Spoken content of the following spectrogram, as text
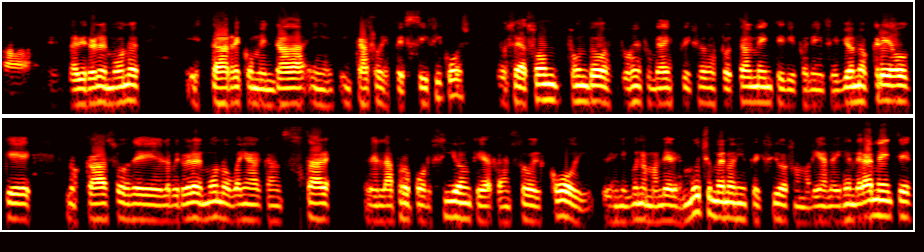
ah, la viruela del mono está recomendada en, casos específicos. O sea, son, son dos, dos enfermedades infecciosas totalmente diferentes. Yo no creo que los casos de la viruela del mono vayan a alcanzar la proporción que alcanzó el COVID. De ninguna manera es mucho menos infeccioso, Mariano, y generalmente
